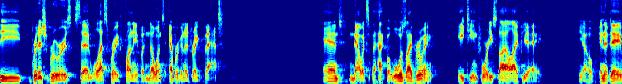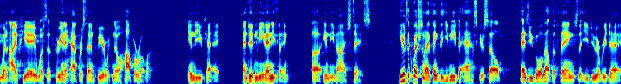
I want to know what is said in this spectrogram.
the British brewers said, Well, that's very funny, but no one's ever going to drink that. And now it's back. But what was I brewing? 1840 style IPA. You know, in a day when IPA was a 3.5% beer with no hop aroma in the UK and didn't mean anything uh, in the United States. Here's a question I think that you need to ask yourself as you go about the things that you do every day.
